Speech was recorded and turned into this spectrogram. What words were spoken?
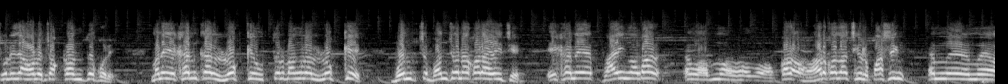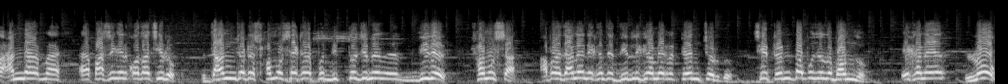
চলে যাওয়া হলো চক্রান্ত করে। মানে এখানকার লোককে উত্তর বাংলার লোককে বঞ্চনা করা হয়েছে। এখানে ফ্লাইং ওভার হওয়ার কথা ছিল পাসিং আন্ডার পাসিং এর কথা ছিল। যানজটের সমস্যা, এখানে নিত্যদিনের দিনের সমস্যা। আপনারা জানেন, এখান থেকে দিল্লি গ্রামে একটা ট্রেন চলতো। সেই ট্রেনটা পর্যন্ত বন্ধ। এখানে লোক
